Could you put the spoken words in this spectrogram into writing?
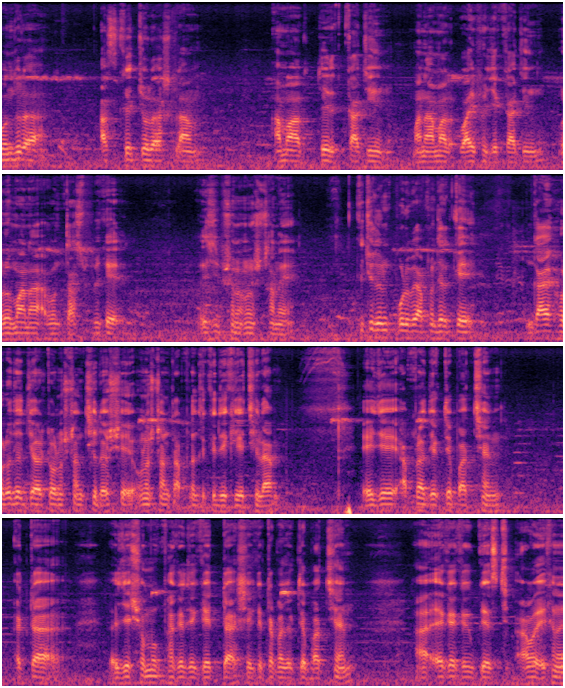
বন্ধুরা, আজকে চলে আসলাম আমাদের কাজিন মানে আমার ওয়াইফের যে কাজিন রোমানা এবং তাসফিকের রিসিপশন অনুষ্ঠানে। কিছুদিন পূর্বে আপনাদেরকে গায়ে হলুদের যে একটা অনুষ্ঠান ছিল, সে অনুষ্ঠানটা আপনাদেরকে দেখিয়েছিলাম। এই যে আপনারা দেখতে পাচ্ছেন একটা যে সম্মুখ ভাগে যে গেটটা সেই গেটটা আপনারা দেখতে পাচ্ছেন। এক এক গেস্ট আমার এখানে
